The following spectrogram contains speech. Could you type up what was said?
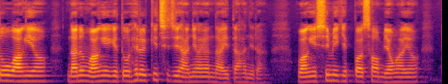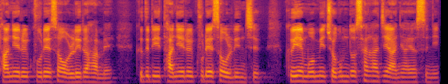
또 왕이여 나는 왕에게도 해를 끼치지 아니하였나이다 하니라. 왕이 심히 기뻐서 명하여 다니엘을 굴에서 올리라 하매 그들이 다니엘을 굴에서 올린즉 그의 몸이 조금도 상하지 아니하였으니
